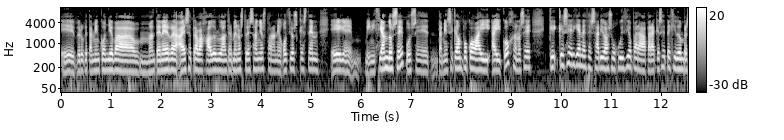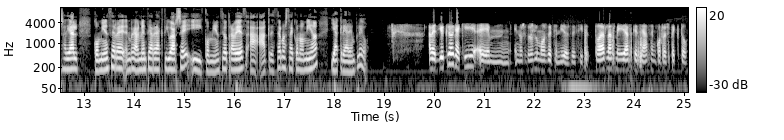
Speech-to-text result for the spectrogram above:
eh, pero que también conlleva mantener a ese trabajador durante menos tres años para negocios que estén eh, iniciándose, pues también se queda un poco ahí, ahí coja. No sé, ¿qué, sería necesario a su juicio para, para que ese tejido empresarial comience realmente a reactivarse y comience otra vez a crecer nuestra economía y a crear empleo? A ver, yo creo que aquí eh, nosotros lo hemos defendido, es decir, todas las medidas que se hacen con respecto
